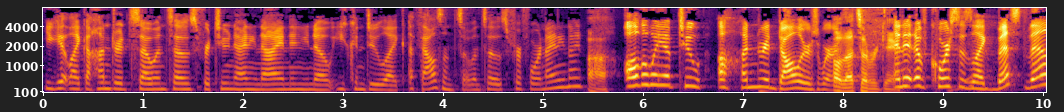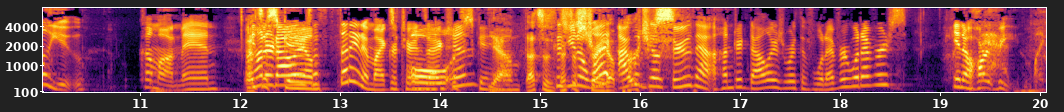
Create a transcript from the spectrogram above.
you get like a hundred so and so's for two ninety nine, and you know you can do like a thousand so and so's for four ninety nine, all the way up to a hundred dollars worth. Uh-huh. Oh, that's every game. and it of course is like best value. Come on, man, It's a scam. that ain't a microtransaction. All a scam. yeah, that's a Because that's you a know straight what, up I would go through that hundred dollars worth of whatever, whatever's in a heartbeat. like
